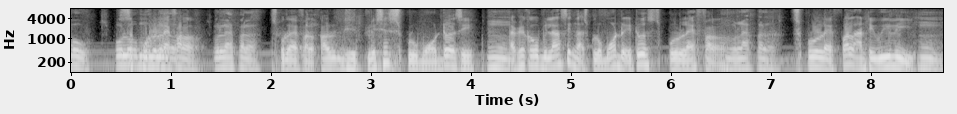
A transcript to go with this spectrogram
Wow, 10, 10 level. 10 level. 10 level. Kalau ditulisnya 10 mode sih. Hmm. Tapi kalau bilang sih nggak 10 mode itu 10 level. 10 level. 10 level anti wheelie. Hmm.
